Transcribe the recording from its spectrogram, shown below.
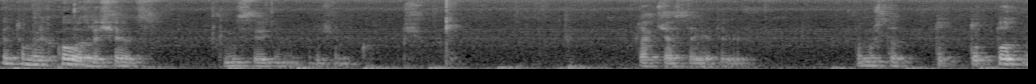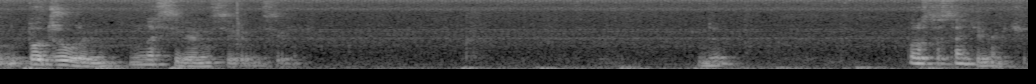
Поэтому легко возвращаются к несведению. Очень. Так часто я это вижу. Потому что тот тот тот, тот же уровень насилия, насилия, насилия. Да? Просто станьте мягче.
